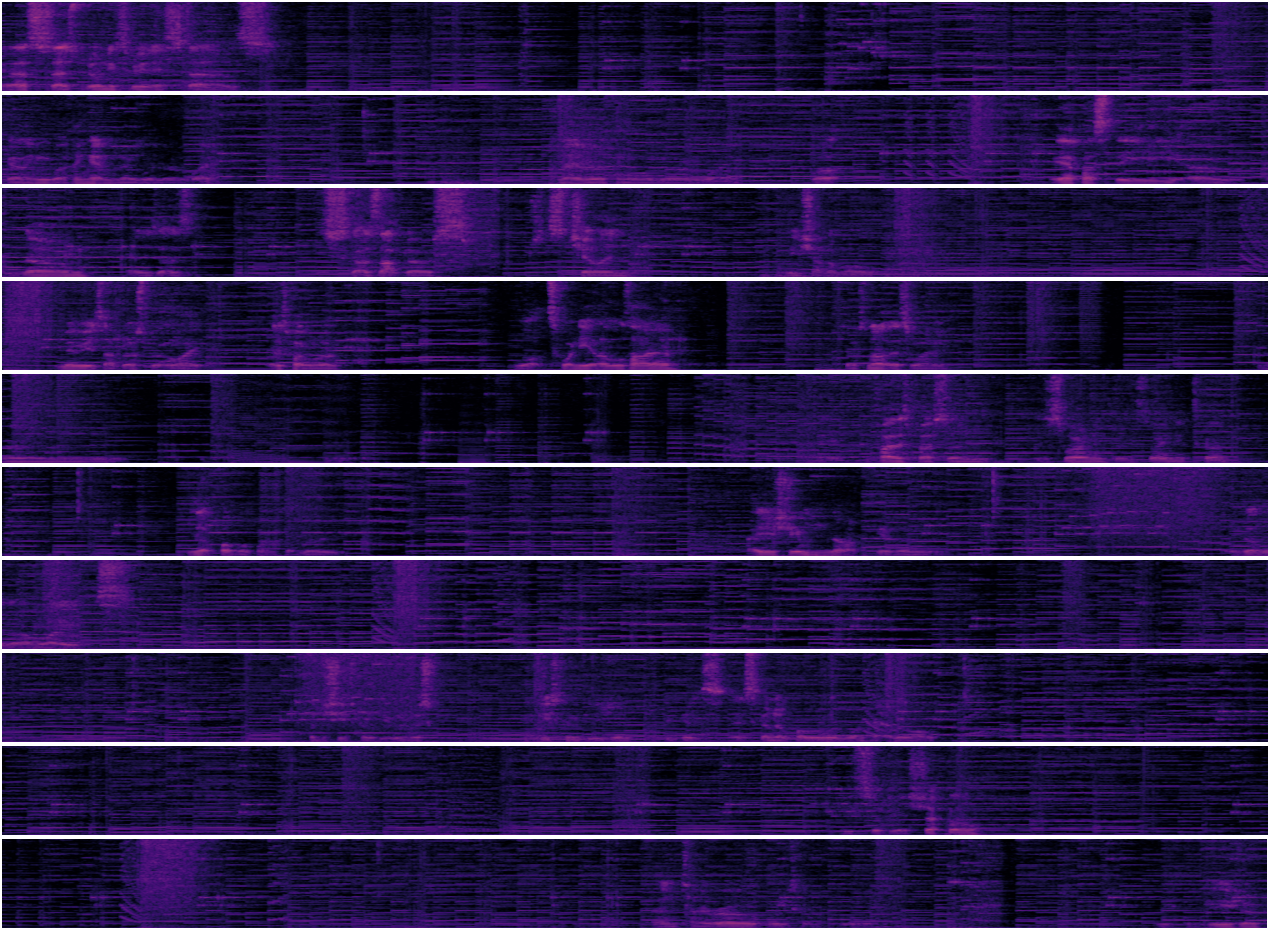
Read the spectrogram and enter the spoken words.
Okay, that says we don't need to be stairs. Maybe it's Zapdos, but like, at this point what, 28 levels higher? So it's not this way. Um, fight this person. Is this where I need, is this where I need to go? He's got four Pokemon, he's. I assume not, given he's only got a light. Just use confusion, we'll use confusion because it's gonna probably one hit. Use Sophia Shekel. Anti-rogue, use confusion. Use confusion.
